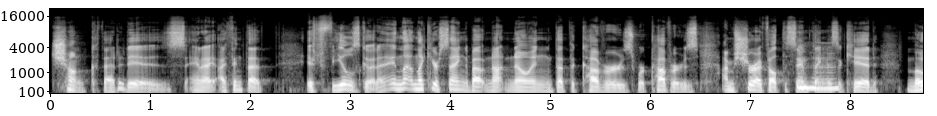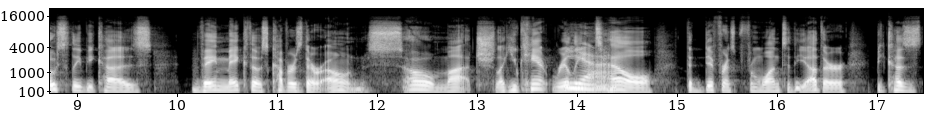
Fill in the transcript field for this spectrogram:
chunk that it is. And I, I think that it feels good. And, and like you're saying about not knowing that the covers were covers I'm sure I felt the same thing as a kid mostly because they make those covers their own so much. Like you can't really Yeah. tell the difference from one to the other because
